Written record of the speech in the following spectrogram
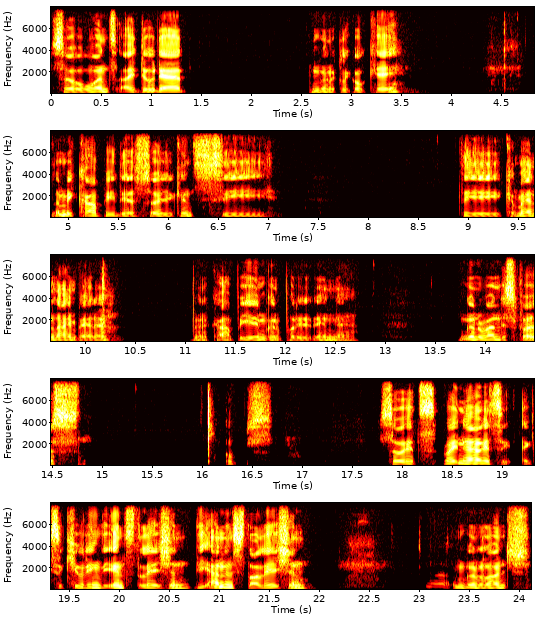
So once I do that, I'm going to click OK. Let me copy this so you can see the command line better. I'm going to copy I'm going to put it in there. I'm going to run this first. Oops. So it's right now it's executing the installation, the uninstallation I'm going to launch,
